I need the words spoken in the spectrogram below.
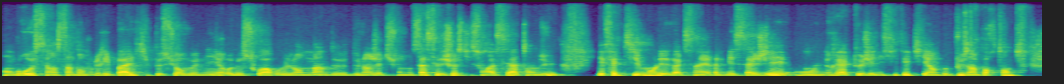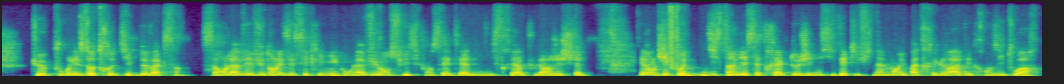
en gros, c'est un syndrome grippal qui peut survenir le soir ou le lendemain de, de l'injection. Donc ça, c'est des choses qui sont assez attendues. Effectivement, les vaccins ARN messagers ont une réactogénicité qui est un peu plus importante que pour les autres types de vaccins. Ça, on l'avait vu dans les essais cliniques, on l'a vu ensuite quand ça a été administré à plus large échelle. Et donc, il faut distinguer cette réactogénicité qui finalement est pas très grave et transitoire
